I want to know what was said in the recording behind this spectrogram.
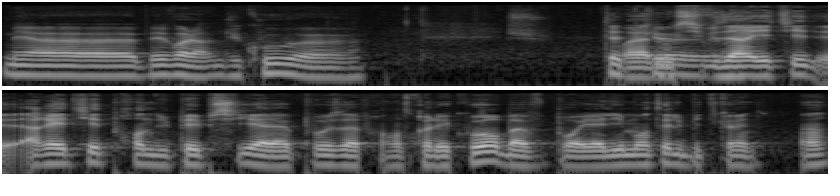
Mais, euh, mais voilà, du coup, euh, Voilà, que donc si vous arrêtiez, arrêtiez de prendre du Pepsi à la pause après entre les cours, bah, vous pourriez alimenter le Bitcoin. Hein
